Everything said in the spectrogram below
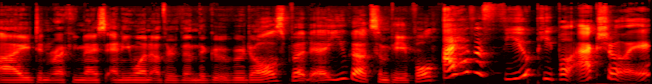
I didn't recognize anyone other than the Goo Goo Dolls, but uh, you got some people. I have a few people actually.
